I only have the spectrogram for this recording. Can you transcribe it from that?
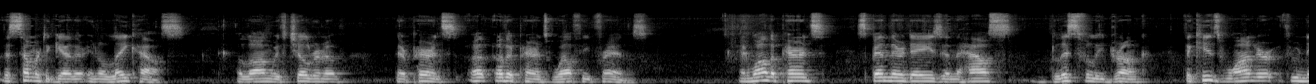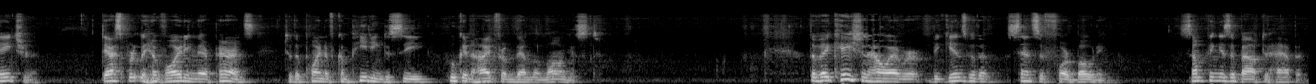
the summer together in a lake house, along with children of their parents, other parents' wealthy friends. And while the parents spend their days in the house blissfully drunk, the kids wander through nature, desperately avoiding their parents to the point of competing to see who can hide from them the longest. The vacation, however, begins with a sense of foreboding. Something is about to happen.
